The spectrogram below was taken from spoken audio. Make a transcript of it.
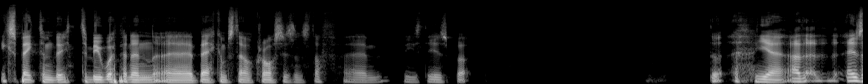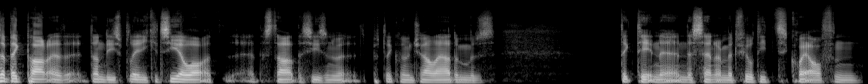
expect him to, to be whipping in uh, Beckham style crosses and stuff um, these days. But yeah, it is a big part of Dundee's play. You could see a lot at the start of the season, particularly when Charlie Adam was dictating it in the centre midfield. He'd quite often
